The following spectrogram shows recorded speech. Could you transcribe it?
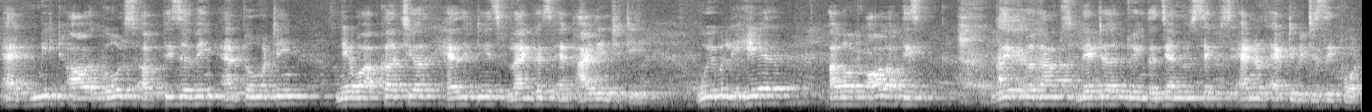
and meet our goals of preserving and promoting Newa culture, heritage, language and identity. We will hear about all of these great programs later during the General Secretary's annual activities report.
